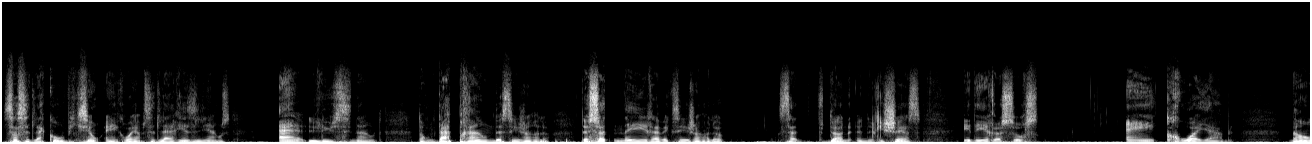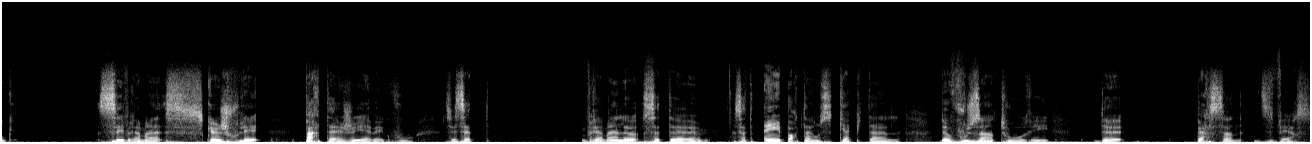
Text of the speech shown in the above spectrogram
Ça, c'est de la conviction incroyable, c'est de la résilience hallucinante. Donc, d'apprendre de ces gens-là, de se tenir avec ces gens-là, ça vous donne une richesse et des ressources incroyables. Donc, c'est vraiment ce que je voulais partager avec vous. C'est cette vraiment là, cette, euh, cette importance capitale de vous entourer de personnes diverses,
